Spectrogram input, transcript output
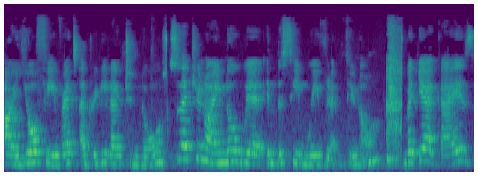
are your favorites. I'd really like to know so that you know i know we're in the same wavelength you know. But yeah guys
